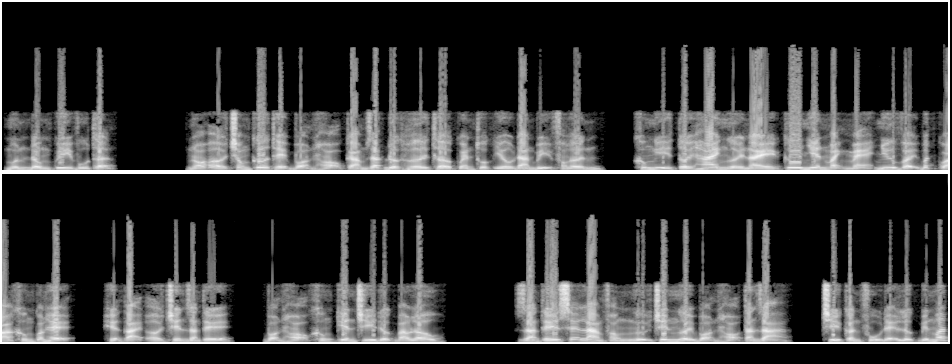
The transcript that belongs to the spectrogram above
muốn đồng quy vu tận. Nó ở trong cơ thể bọn họ cảm giác được hơi thở quen thuộc yêu đan bị phong ấn, không nghĩ tới hai người này cư nhiên mạnh mẽ như vậy bất quá không quan hệ, hiện tại ở trên gian tế, bọn họ không kiên trì được bao lâu. Gian tế sẽ làm phòng ngự trên người bọn họ tan rã, chỉ cần phủ đệ lực biến mất,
